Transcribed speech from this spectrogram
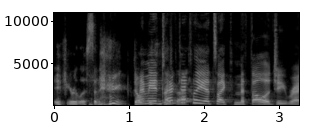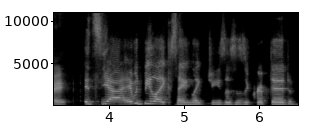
if you're listening. don't i mean describe that. technically it's like mythology right it's yeah, it would be like saying like Jesus is a cryptid,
